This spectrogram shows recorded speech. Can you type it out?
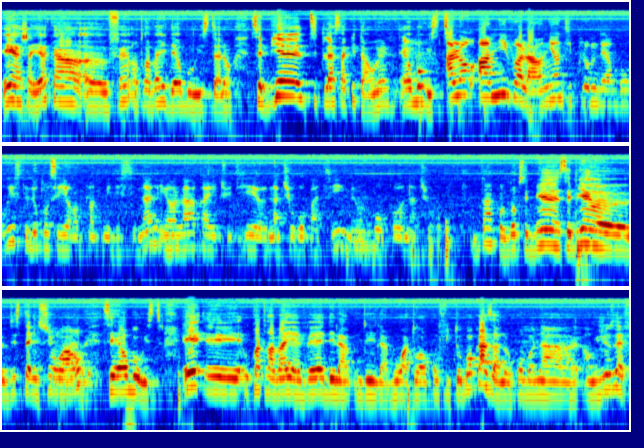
Et Achaya qui a euh, fait un travail d'herboriste. Alors, c'est bien titre là, ça qui t'a, hein, herboriste. Alors, on y, voilà, on y a un diplôme d'herboriste et de conseillère en plantes médicinales et on l'a qu'à étudier euh, naturopathie, mais Mm. on encore naturopathe. D'accord, donc c'est bien, c'est bien euh, distinction, hein, c'est herboriste. Et, et on travaille avec des, la- des laboratoires confito Bocaz, alors, comme on a Henri Joseph.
